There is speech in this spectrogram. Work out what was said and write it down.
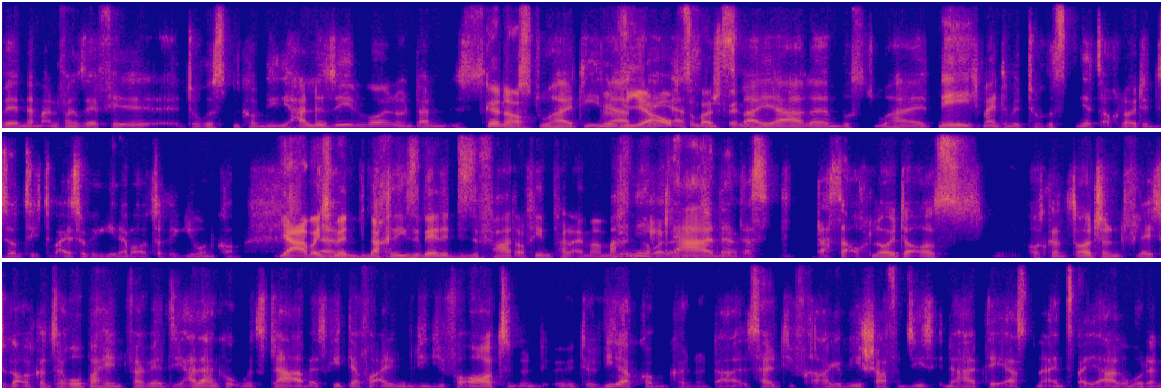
werden am Anfang sehr viele Touristen kommen, die die Halle sehen wollen und dann ist, genau. musst du halt die innerhalb der ersten Beispiel, zwei ne? Jahre musst du halt, nee, ich meinte mit Touristen jetzt auch Leute, die sonst nicht zum Eishockey gehen, aber aus der Region kommen. Ja, aber ich ähm, meine, die mache diese, werde diese Fahrt auf jeden Fall einmal machen. Nee, klar, dass, dass da auch Leute aus, aus ganz Deutschland, vielleicht sogar aus ganz Europa hinfahren, werden sie die Halle angucken, ist klar, aber es geht ja vor allem um die, die vor Ort sind und eventuell wiederkommen können und da ist halt die Frage, wie schaffen sie es innerhalb der ersten ein, zwei Jahre, wo dann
